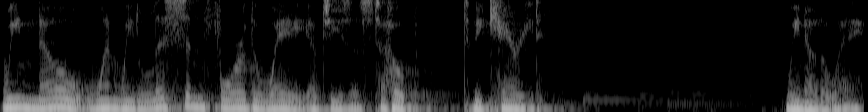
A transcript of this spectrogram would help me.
We know when we listen for the way of Jesus, to hope, to be carried. We know the way.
